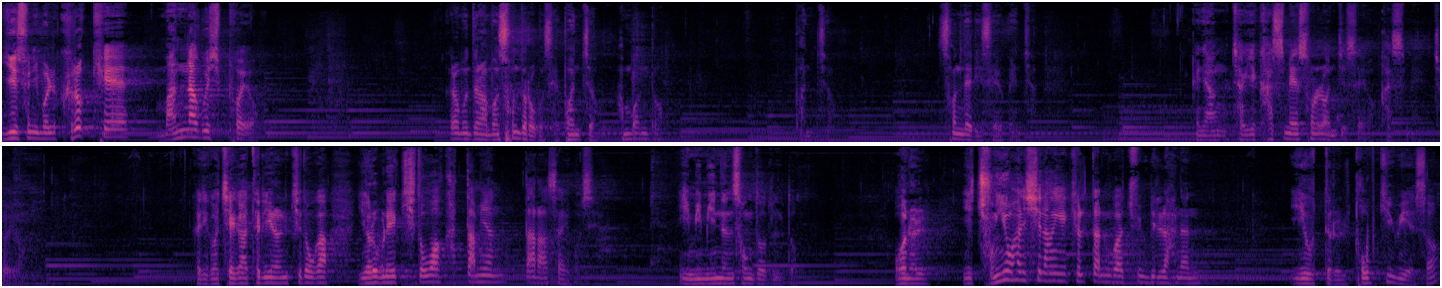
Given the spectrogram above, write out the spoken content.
예수님을 그렇게 만나고 싶어요. 여러분들 한번 손 들어보세요. 번쩍. 한 번 더. 번쩍. 손 내리세요. 괜찮아요. 그냥 자기 가슴에 손을 얹으세요. 가슴에. 조용히. 그리고 제가 드리는 기도가 여러분의 기도와 같다면 따라서 해보세요. 이미 믿는 성도들도 오늘 이 중요한 신앙의 결단과 준비를 하는 이웃들을 돕기 위해서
